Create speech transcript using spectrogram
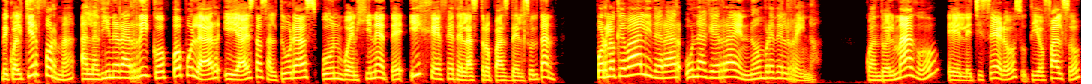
De cualquier forma, Aladín era rico, popular y a estas alturas un buen jinete y jefe de las tropas del sultán, por lo que va a liderar una guerra en nombre del reino. Cuando el mago, el hechicero, su tío falso,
